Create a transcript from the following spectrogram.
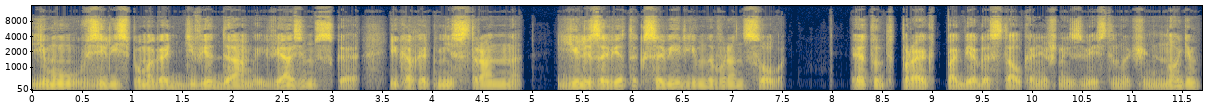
Ему взялись помогать две дамы, Вяземская и, как это ни странно, Елизавета Ксаверьевна Воронцова. Этот проект побега стал, конечно, известен очень многим.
